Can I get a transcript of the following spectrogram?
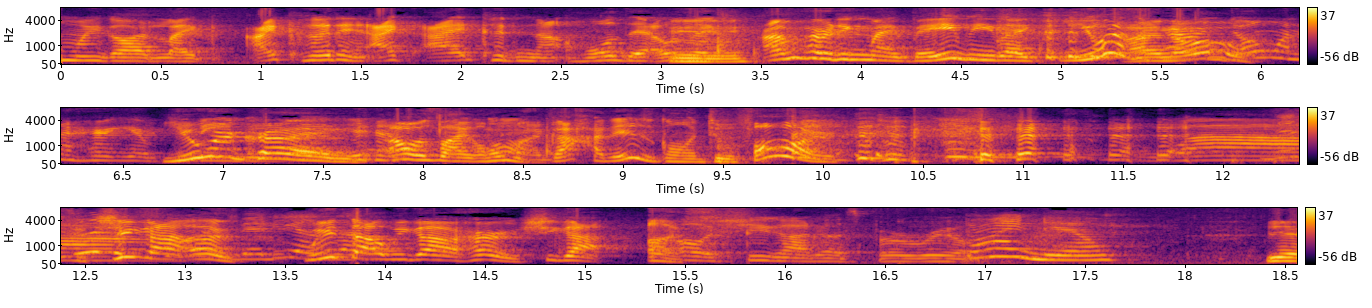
my god, like I couldn't, I I could not hold it. I was Mhm. like, I'm hurting my baby. Like you as a I parent know. don't want to hurt your. Baby. You baby. were crying. Yeah. I was like, oh my god, this is going too far. Wow. She got us. Video, We though. thought we got her. She got us. Oh, she got us for real. I knew. yeah.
